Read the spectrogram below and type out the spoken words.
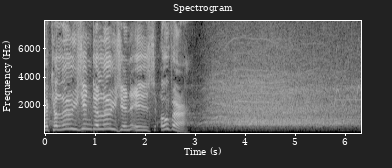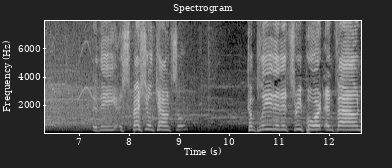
The collusion delusion is over. The special counsel completed its report and found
